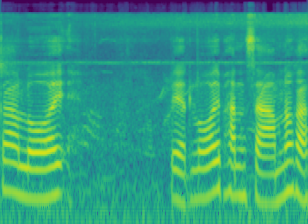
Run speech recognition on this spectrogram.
เก้าร้อยแปดร้อยพันสามเนาะค่ะ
